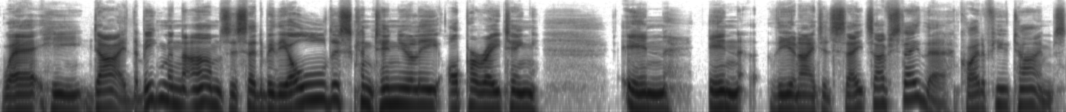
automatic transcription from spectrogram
where he died. The Beekman Arms is said to be the oldest continually operating inn in the United States. I've stayed there quite a few times.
